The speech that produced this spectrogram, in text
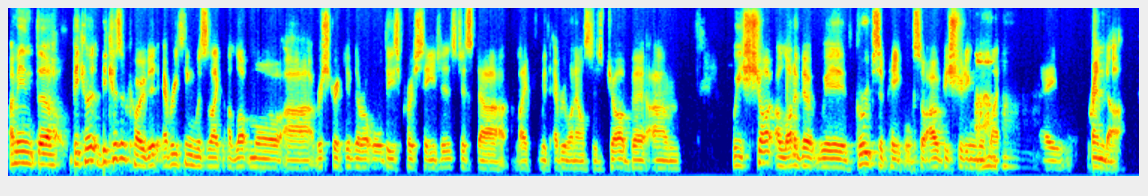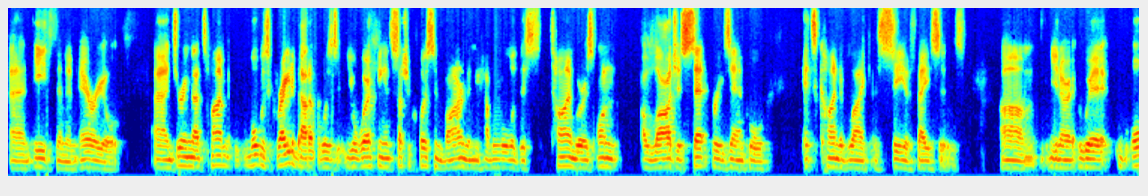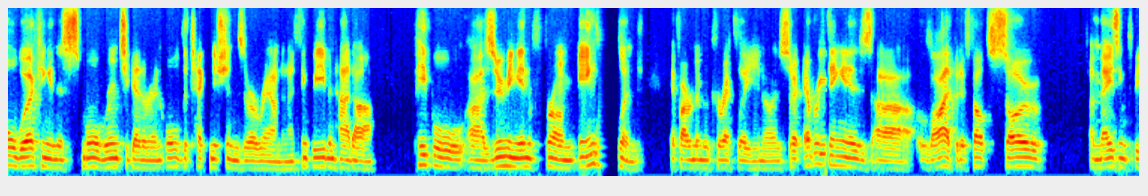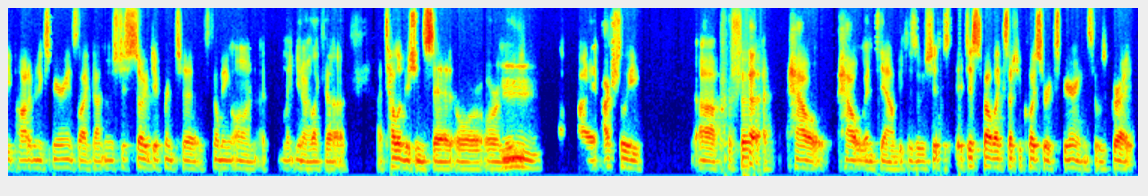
I mean, the because because of COVID, everything was like a lot more uh, restrictive. There are all these procedures, just uh, like with everyone else's job. But um, we shot a lot of it with groups of people. So I would be shooting with like Ah, a Brenda and Ethan and Ariel. And during that time, what was great about it was you're working in such a close environment. You have all of this time, whereas on a larger set, for example, it's kind of like a sea of faces. Um, you know, we're all working in this small room together, and all the technicians are around. And I think we even had uh, people uh, zooming in from England, if I remember correctly. You know, and so everything is uh, live, but it felt so amazing to be part of an experience like that. And it was just so different to filming on, like you know, like a, a television set or or a movie. mm. I actually uh, prefer how how it went down because it was just it just felt like such a closer experience. It was great.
